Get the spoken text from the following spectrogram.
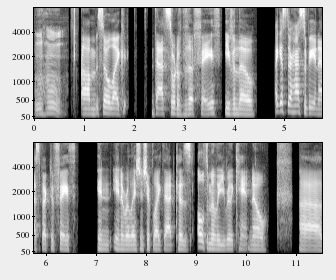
Mm-hmm. um so like that's sort of the faith even though i guess there has to be an aspect of faith in in a relationship like that because ultimately you really can't know uh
